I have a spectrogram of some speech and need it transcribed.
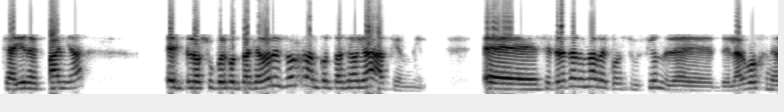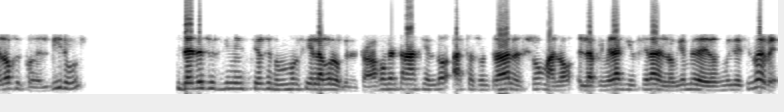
que hay en España, entre los supercontagiadores solo han contagiado ya a 100.000. Eh, se trata de una reconstrucción del árbol genealógico del virus, desde sus inicios en un murciélago, lo que el trabajo que están haciendo hasta su entrada en el ser humano en la primera quincena de noviembre de 2019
